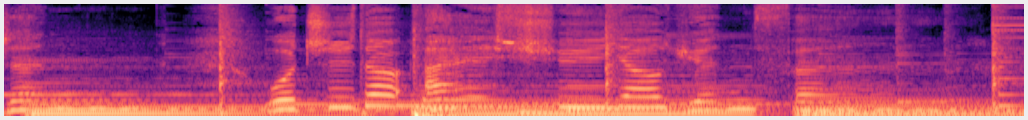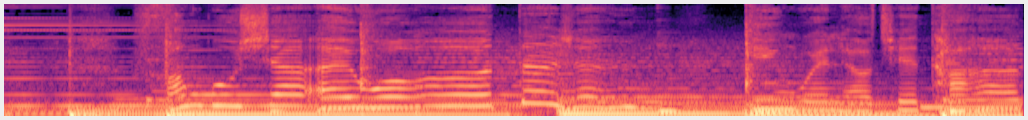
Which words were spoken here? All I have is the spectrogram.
人我知道爱需要缘分，放不下爱我的人，因为了解他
